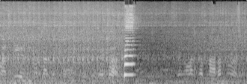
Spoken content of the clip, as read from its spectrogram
വണ്ടി ഉണ്ടെന്നല്ല കേട്ടോ? നിങ്ങളൊക്കെ നടന്നു വരും.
